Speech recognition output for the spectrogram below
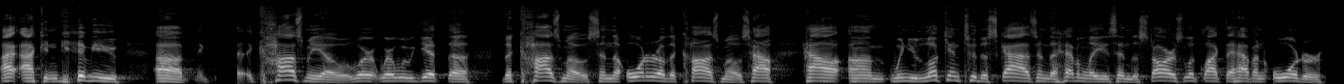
I, I, can give you uh, cosmio, where, where we get the, the cosmos and the order of the cosmos. How, how um, when you look into the skies and the heavenlies and the stars look like they have an order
